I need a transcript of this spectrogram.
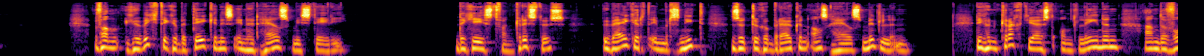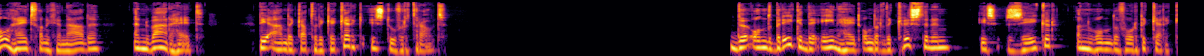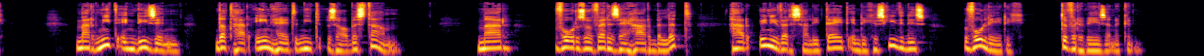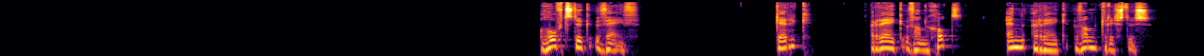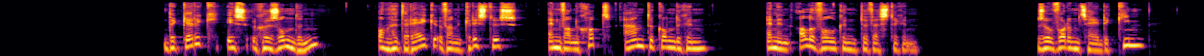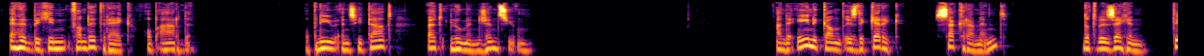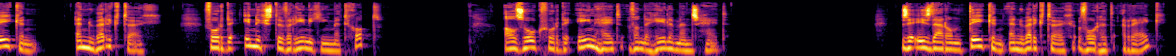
van gewichtige betekenis in het heilsmysterie. De geest van Christus weigert immers niet ze te gebruiken als heilsmiddelen, die hun kracht juist ontlenen aan de volheid van genade en waarheid, die aan de katholieke kerk is toevertrouwd. De ontbrekende eenheid onder de christenen is zeker een wonde voor de kerk, maar niet in die zin dat haar eenheid niet zou bestaan, maar voor zover zij haar belet, haar universaliteit in de geschiedenis volledig te verwezenlijken. Hoofdstuk 5 Kerk, Rijk van God en Rijk van Christus. De kerk is gezonden om het Rijk van Christus en van God aan te kondigen en in alle volken te vestigen. Zo vormt zij de kiem en het begin van dit Rijk op aarde. Opnieuw een citaat uit Lumen Gentium. Aan de ene kant is de kerk sacrament, dat we zeggen teken en werktuig voor de innigste vereniging met God, als ook voor de eenheid van de hele mensheid. Ze is daarom teken en werktuig voor het Rijk.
